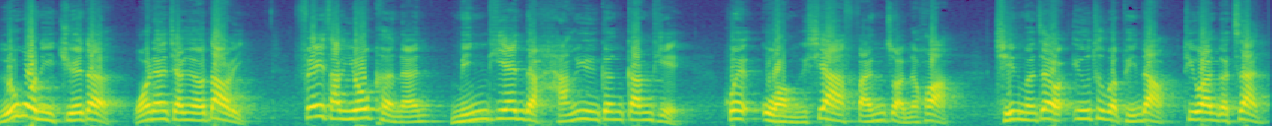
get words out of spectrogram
如果你觉得我俩讲有道理，非常有可能明天的航运跟钢铁会往下反转的话，请你们在我 YouTube 频道替我按个赞。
